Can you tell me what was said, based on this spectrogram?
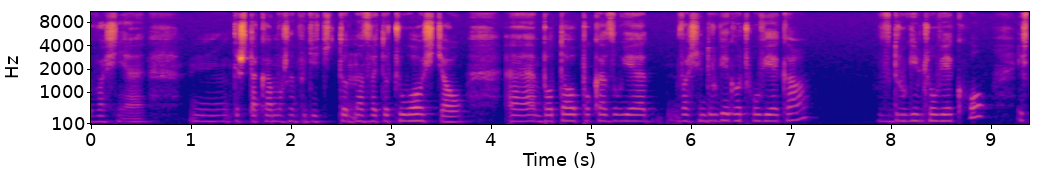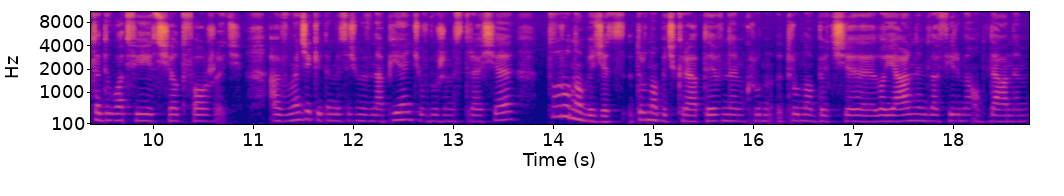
właśnie mm, też taka, można powiedzieć, to, nazwać to czułością, bo to pokazuje właśnie drugiego człowieka, w drugim człowieku i wtedy łatwiej jest się otworzyć. A w momencie, kiedy my jesteśmy w napięciu, w dużym stresie, to trudno być, trudno być kreatywnym, trudno być e, lojalnym dla firmy, oddanym.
